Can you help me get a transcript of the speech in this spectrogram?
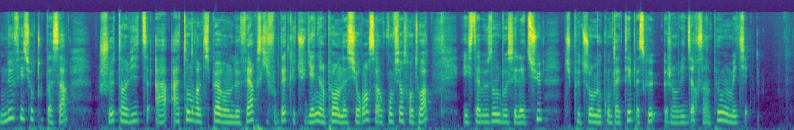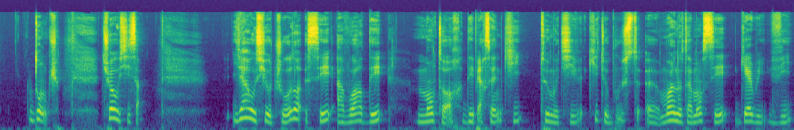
ne fais surtout pas ça. Je t'invite à attendre un petit peu avant de le faire parce qu'il faut peut-être que tu gagnes un peu en assurance et en confiance en toi. Et si tu as besoin de bosser là-dessus, tu peux toujours me contacter parce que j'ai envie de dire c'est un peu mon métier. Donc, tu as aussi ça. Il y a aussi autre chose, c'est avoir des mentors, des personnes qui te motivent, qui te boostent. Euh, moi notamment c'est Gary V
